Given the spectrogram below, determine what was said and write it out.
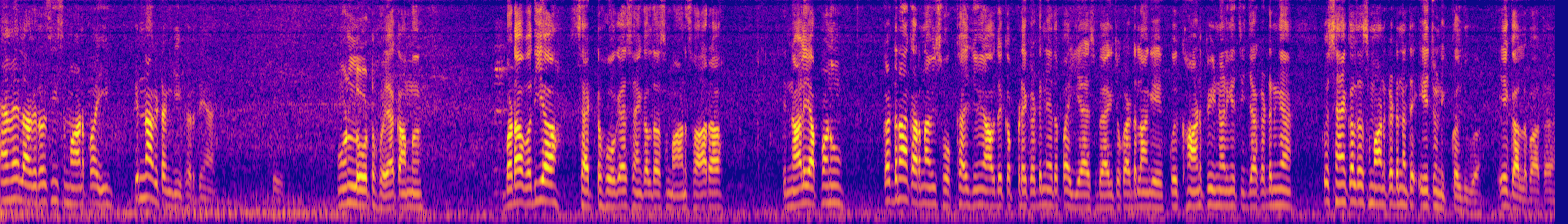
ਐਵੇਂ ਲੱਗਦਾ ਸੀ ਸਮਾਨ ਭਾਈ ਕਿੰਨਾ ਕੁ ਟੰਗੀ ਫਿਰਦੇ ਆ। ਤੇ ਹੁਣ ਲੋਟ ਹੋਇਆ ਕੰਮ। ਬੜਾ ਵਧੀਆ ਸੈੱਟ ਹੋ ਗਿਆ ਸਾਈਕਲ ਦਾ ਸਮਾਨ ਸਾਰਾ। ਤੇ ਨਾਲੇ ਆਪਾਂ ਨੂੰ ਕੱਢਣਾ ਕਰਨਾ ਵੀ ਸੌਖਾ ਹੈ, ਜਿਵੇਂ ਆਪਦੇ ਕੱਪੜੇ ਕੱਢਣੇ ਆ ਤਾਂ ਭਾਈ ਇਸ ਬੈਗ ਚੋਂ ਕੱਢ ਲਾਂਗੇ, ਕੋਈ ਖਾਣ ਪੀਣ ਵਾਲੀਆਂ ਚੀਜ਼ਾਂ ਕੱਢਣੀਆਂ, ਕੋਈ ਸਾਈਕਲ ਦਾ ਸਮਾਨ ਕੱਢਣਾ ਤੇ ਇਹ ਚੋਂ ਨਿਕਲ ਜੂਗਾ, ਇਹ ਗੱਲਬਾਤ ਹੈ।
